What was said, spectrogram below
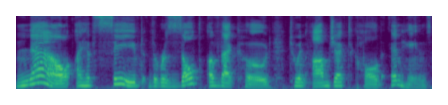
now I have saved the result of that code to an object called nhanes,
